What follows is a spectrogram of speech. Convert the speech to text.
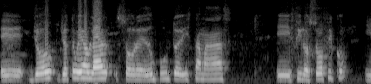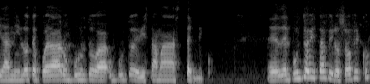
eh, yo, yo te voy a hablar sobre un punto de vista más eh, filosófico y Danilo te puede dar un punto, un punto de vista más técnico. Eh, Desde el punto de vista filosófico,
